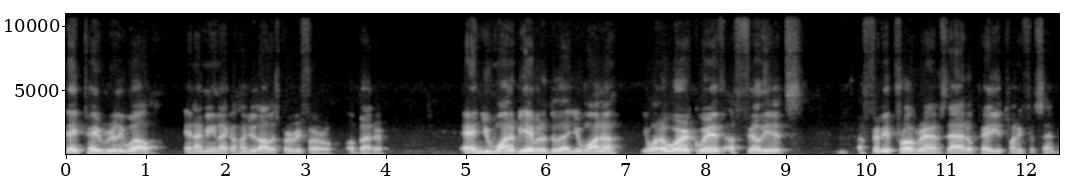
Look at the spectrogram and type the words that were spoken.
they pay really well. And I mean like $100 per referral or better. And you want to be able to do that. You want to you want to work with affiliates, affiliate programs that'll pay you 20%,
